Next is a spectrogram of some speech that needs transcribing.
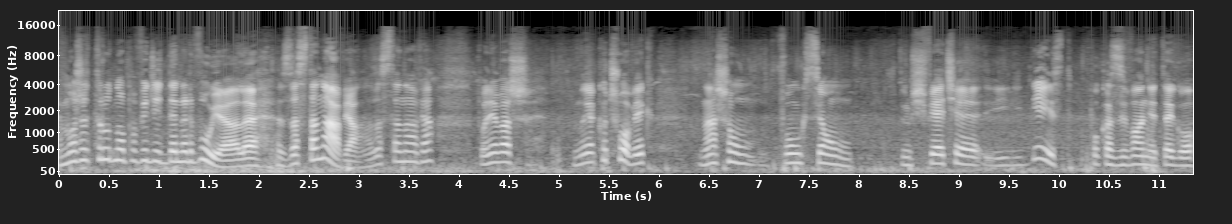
może trudno powiedzieć denerwuje, ale zastanawia. Zastanawia, ponieważ no jako człowiek naszą funkcją w tym świecie nie jest pokazywanie tego,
